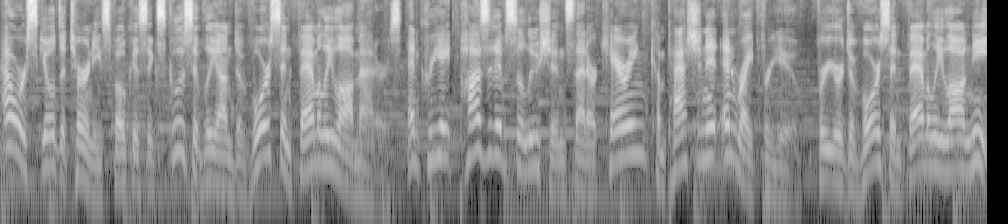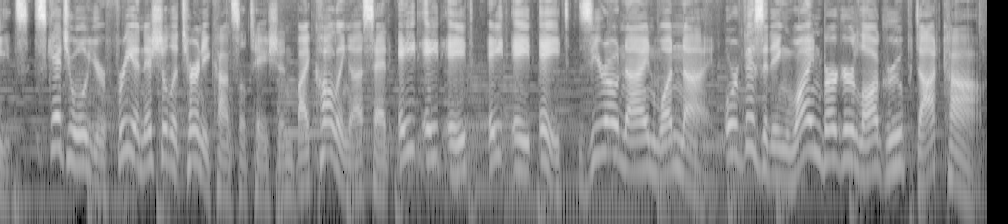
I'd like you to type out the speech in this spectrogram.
Our skilled attorneys focus exclusively on divorce and family law matters and create positive solutions that are caring, compassionate, and right for you. For your divorce and family law needs, schedule your free initial attorney consultation by calling us at 888 888 0919 or visiting WeinbergerLawGroup.com.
